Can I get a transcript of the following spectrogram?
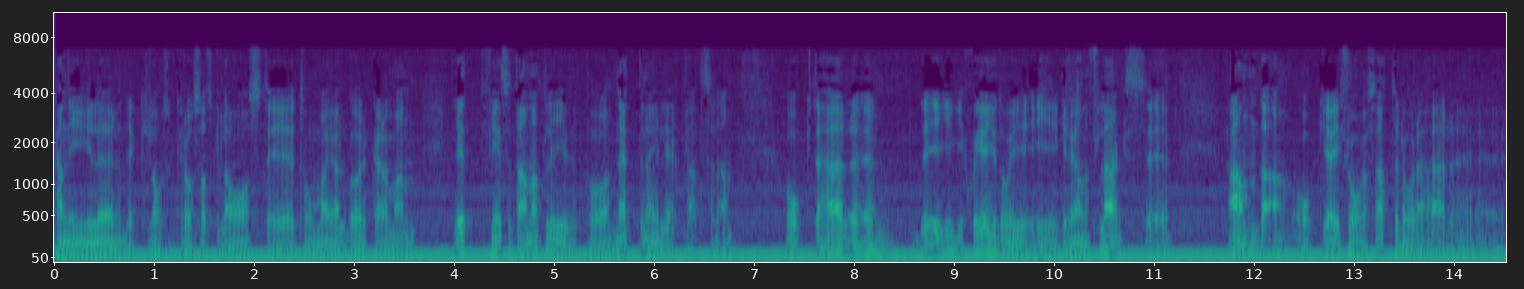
kanyler, det är krossat glas, det är tomma ölburkar. Och man, det finns ett annat liv på nätterna i lekplatserna. Och det här det sker ju då i, i Grön Flaggs eh, anda. Och jag ifrågasatte då det här. Eh,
